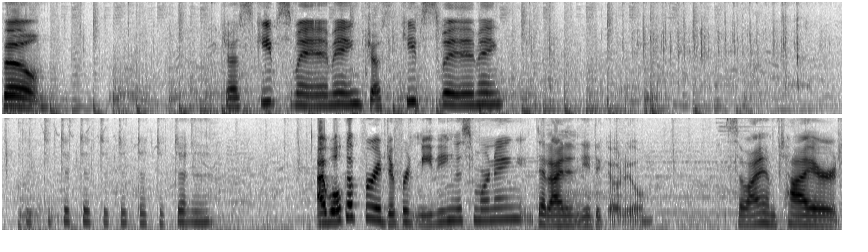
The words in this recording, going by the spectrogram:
Boom. Just keep swimming, just keep swimming. I woke up for a different meeting this morning that I didn't need to go to. So I am tired.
